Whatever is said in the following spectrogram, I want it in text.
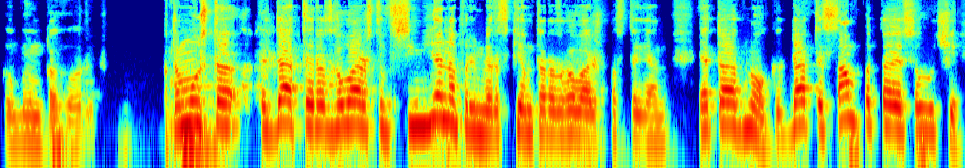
как будем так говорить. Потому что, когда ты разговариваешь ты в семье, например, с кем-то разговариваешь постоянно, это одно. Когда ты сам пытаешься учить,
